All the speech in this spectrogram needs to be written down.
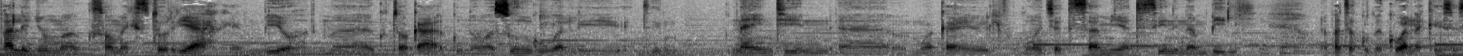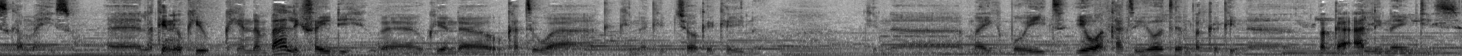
pale nyuma kusoma historia mbio kutoka kuna wazungu wali think 19 uh, mwaka 1992 unapata kumekuwa na cases kama hizo. Uh, lakini uki, ukienda mbali zaidi uh, ukienda wakati wa kina Kipchoge Keino kina Mike Boit hiyo wakati yote mpaka kina mpaka early 90s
